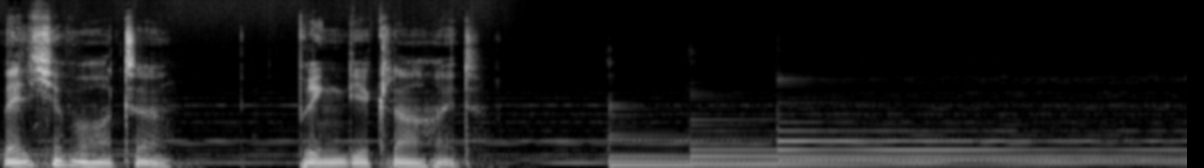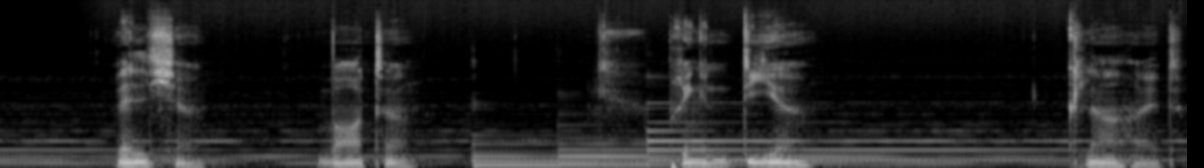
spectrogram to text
Welche Worte bringen dir Klarheit? Welche Worte bringen dir Klarheit? Klarheit.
